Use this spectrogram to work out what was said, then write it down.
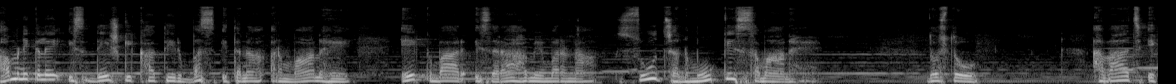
હમ નિકલે ઇસ દેશ કી ખાतिर બસ ઇતના અરમાન હૈ. એક બાર ઇસ રાહ મેં મરના સો જન્મો કે સમાન હૈ. દોસ્તો, આવા એક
